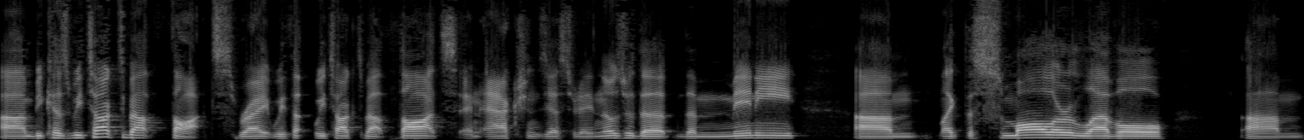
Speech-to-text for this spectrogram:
um, because we talked about thoughts, right? We th- we talked about thoughts and actions yesterday, and those are the the mini, um, like the smaller level um,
